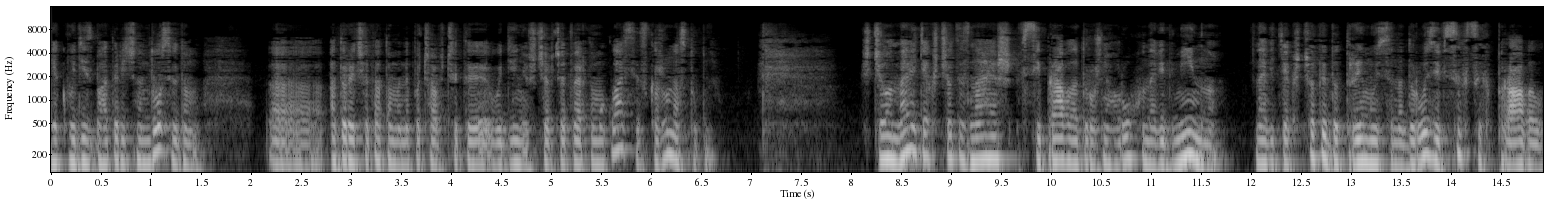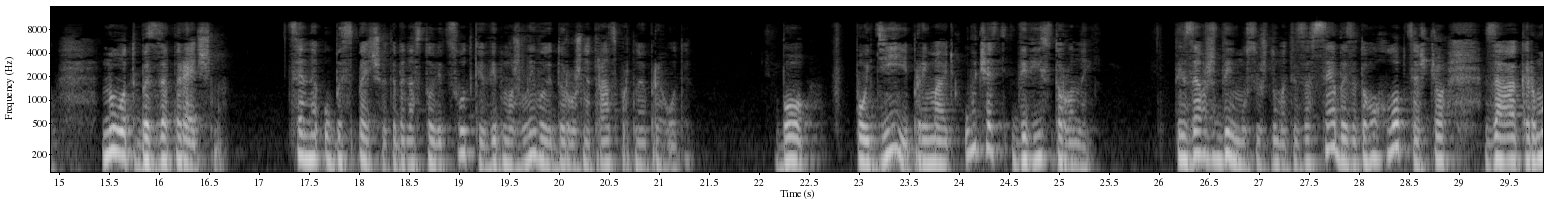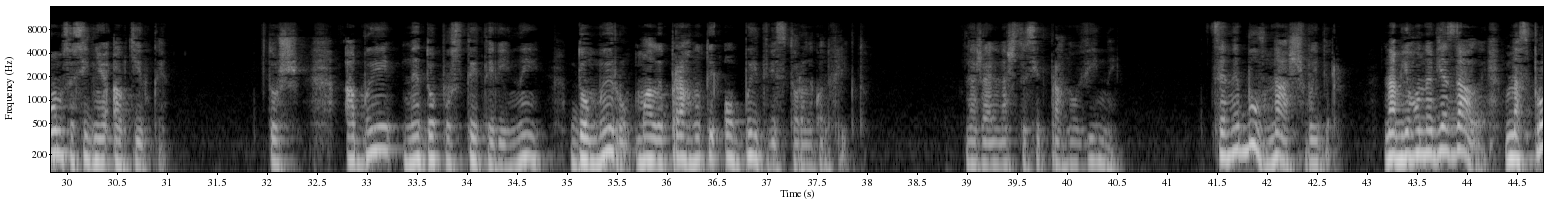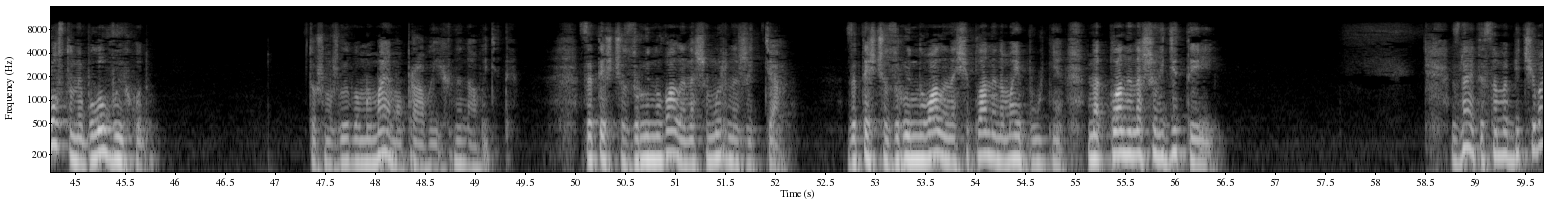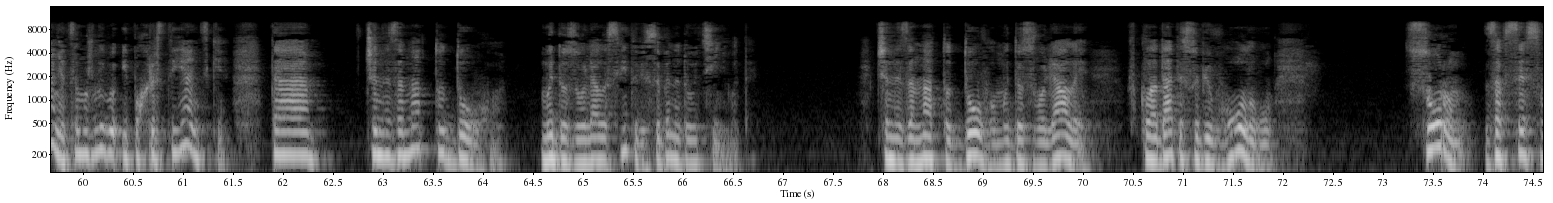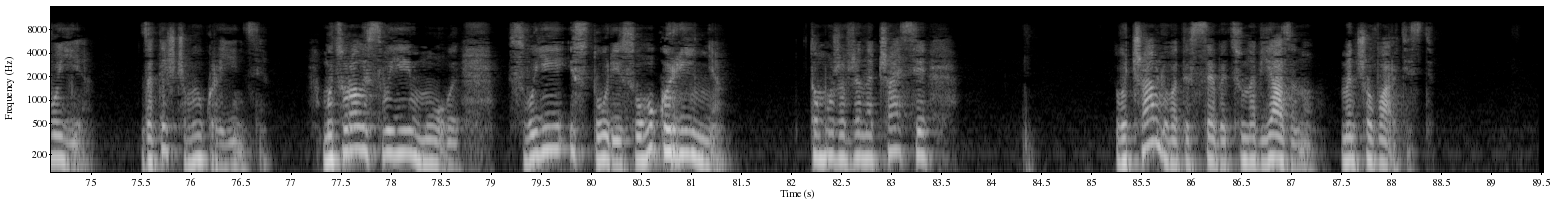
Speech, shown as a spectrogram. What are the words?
як водій з багаторічним досвідом, е, а до речі, тато мене почав вчити водінню ще в четвертому класі, скажу наступне: що навіть якщо ти знаєш всі правила дорожнього руху на відмінно, навіть якщо ти дотримуєшся на дорозі всіх цих правил, ну от беззаперечно, це не убезпечує тебе на 100% від можливої дорожньо-транспортної пригоди. Бо в події приймають участь дві сторони. Ти завжди мусиш думати за себе за того хлопця, що за кермом сусідньої автівки. Тож, аби не допустити війни, до миру мали прагнути обидві сторони конфлікту. На жаль, наш сусід прагнув війни. Це не був наш вибір. Нам його нав'язали, в нас просто не було виходу. Тож, можливо, ми маємо право їх ненавидіти за те, що зруйнували наше мирне життя, за те, що зруйнували наші плани на майбутнє, на плани наших дітей. Знаєте, самобічування це можливо і по-християнськи, та чи не занадто довго ми дозволяли світові себе недооцінювати? Чи не занадто довго ми дозволяли вкладати собі в голову сором за все своє, за те, що ми українці? Ми цурали своєї мови, своєї історії, свого коріння. То може вже на часі вичавлювати з себе цю нав'язану меншовартість.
